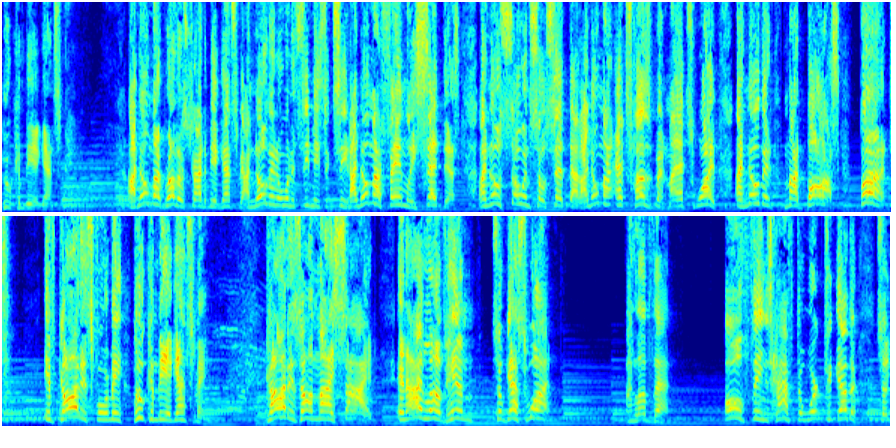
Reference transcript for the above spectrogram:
who can be against me? I know my brothers trying to be against me. I know they don't want to see me succeed. I know my family said this. I know so and so said that. I know my ex husband, my ex wife. I know that my boss. But if God is for me, who can be against me? God is on my side and I love him. So guess what? I love that. All things have to work together. So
